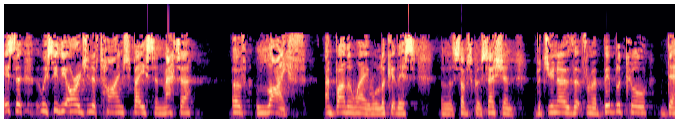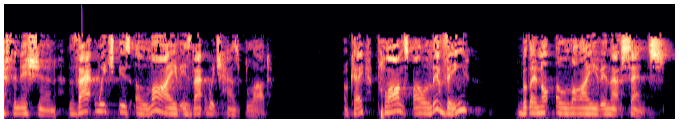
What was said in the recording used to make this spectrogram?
It's the, we see the origin of time, space, and matter, of life, And by the way, we'll look at this in a subsequent session, but you know that from a biblical definition, that which is alive is that which has blood. Okay? Plants are living, but they're not alive in that sense.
